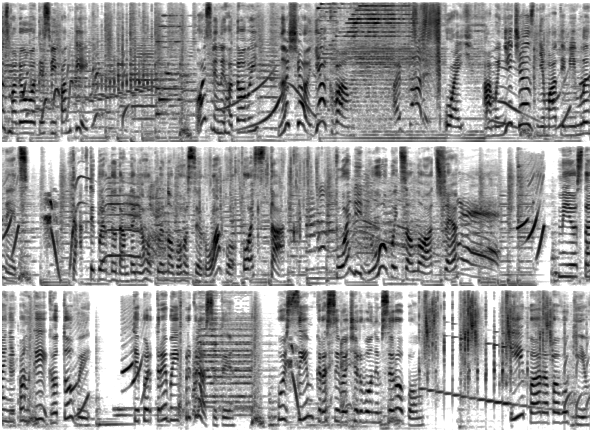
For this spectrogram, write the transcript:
розмальовувати свій панкейк. Ось він і готовий. Ну що, як вам? Ой, а мені час знімати мій млинець. Так, тепер додам до нього кленового сиропу. Ось так. Полі любить солодше. Мій останній панкейк готовий. Тепер треба їх прикрасити. Ось цим красиво червоним сиропом. І пара павуків.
